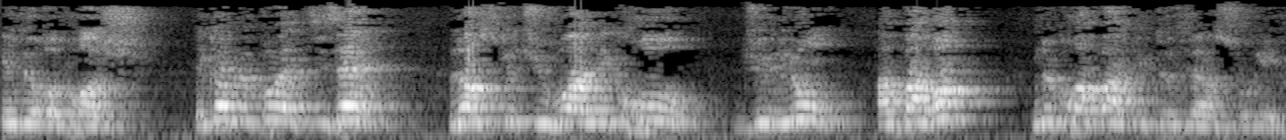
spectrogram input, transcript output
et de reproches. Et comme le poète disait, lorsque tu vois les crocs du lion apparent, ne crois pas qu'il te fait un sourire.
